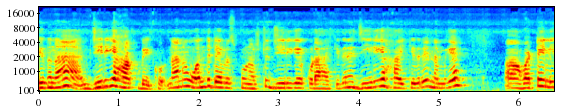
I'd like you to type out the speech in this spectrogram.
ಇದನ್ನ ಜೀರಿಗೆ ಹಾಕಬೇಕು. ನಾನು ಒಂದು ಟೇಬಲ್ ಸ್ಪೂನ್ ಅಷ್ಟು ಜೀರಿಗೆ ಕೂಡ ಹಾಕಿದ್ದೇನೆ. ಜೀರಿಗೆ ಹಾಕಿದರೆ ನಮಗೆ ಹೊಟ್ಟೆಯಲ್ಲಿ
